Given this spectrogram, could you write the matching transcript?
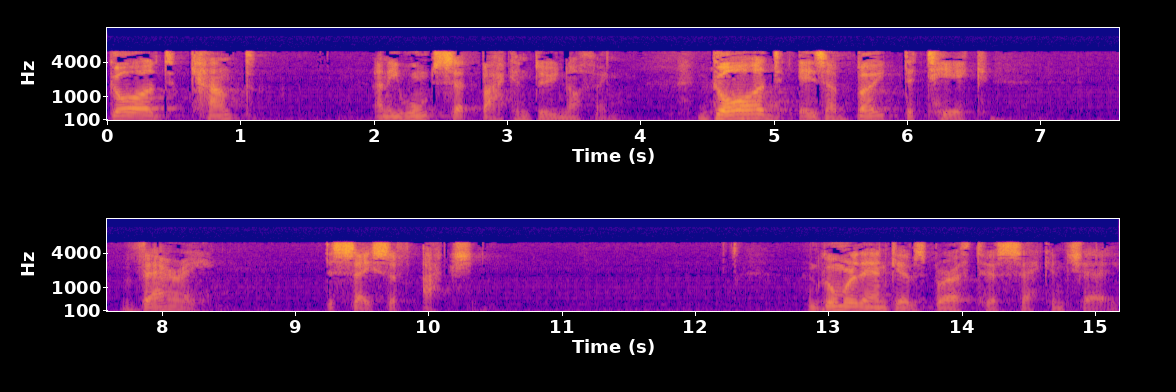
God can't and he won't sit back and do nothing. God is about to take very decisive action. And Gomer then gives birth to a second child,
